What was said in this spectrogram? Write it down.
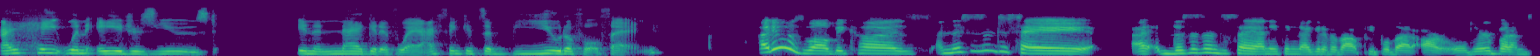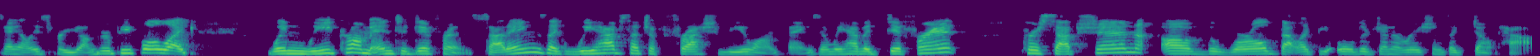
I hate when age is used in a negative way. I think it's a beautiful thing. I do as well because, and this isn't to say, uh, this isn't to say anything negative about people that are older, but I'm saying at least for younger people, like when we come into different settings, like we have such a fresh view on things and we have a different perception of the world that like the older generations like don't have.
